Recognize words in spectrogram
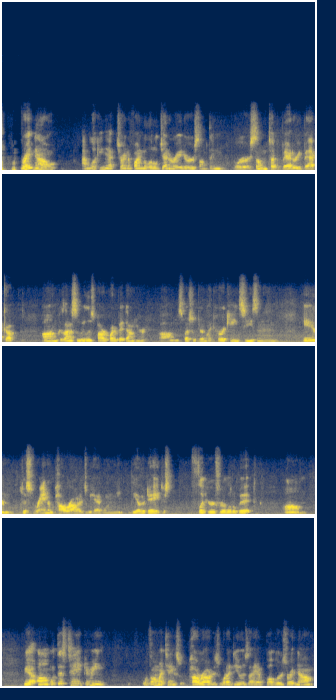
right now, I'm looking at trying to find a little generator or something or some type of battery backup. Because honestly, we lose power quite a bit down here, um, especially during like hurricane season and just random power outage. We had one the, the other day, just flickered for a little bit. Um, yeah, um, with this tank, I mean, with all my tanks, power outage, what I do is I have bubblers right now.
